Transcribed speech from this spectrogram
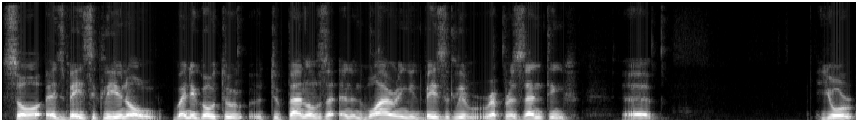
So it's basically, you know, when you go to, to panels and wiring, it's basically representing uh, your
